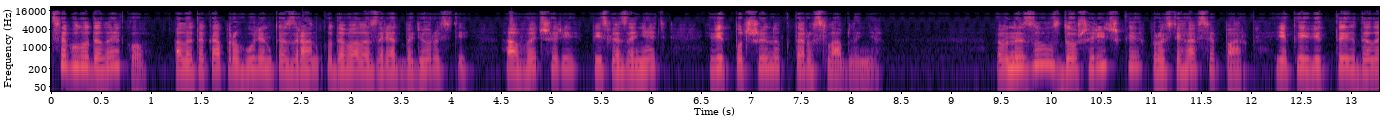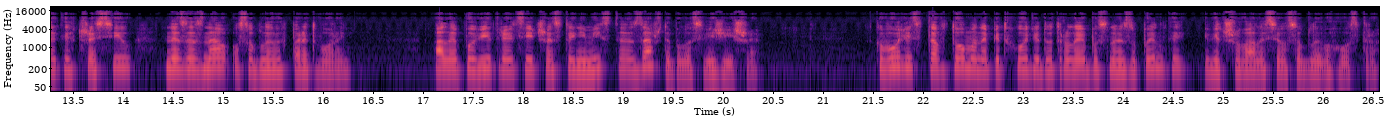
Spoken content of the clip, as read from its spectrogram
Це було далеко, але така прогулянка зранку давала заряд бадьорості, а ввечері, після занять, відпочинок та розслаблення. Внизу, вздовж річки, простягався парк, який від тих далеких часів не зазнав особливих перетворень, але повітря в цій частині міста завжди було свіжіше. Кволість та втома на підході до тролейбусної зупинки відчувалися особливо гостро.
